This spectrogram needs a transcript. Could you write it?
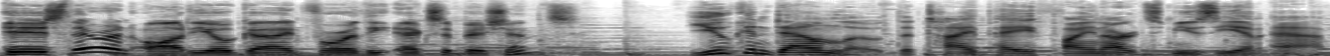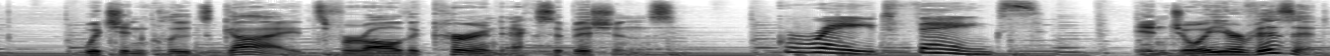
Is there an audio guide for the exhibitions? You can download the Taipei Fine Arts Museum app, which includes guides for all the current exhibitions. Great, thanks. Enjoy your visit.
